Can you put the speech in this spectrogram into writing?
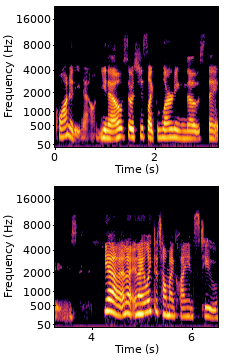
quantity now you know? So it's just like learning those things. Yeah, and I and I like to tell my clients too,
